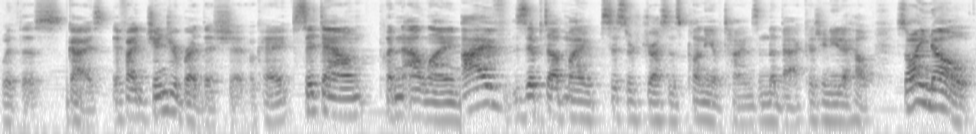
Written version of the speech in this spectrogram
with this? Guys, if I gingerbread this shit, okay? Sit down, put an outline. I've zipped up my sister's dresses plenty of times in the back because she needed help. So I know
